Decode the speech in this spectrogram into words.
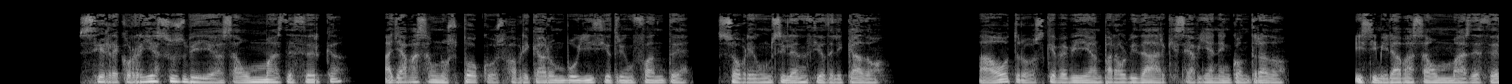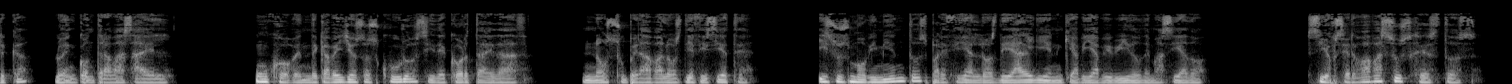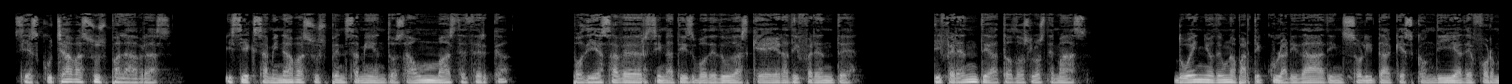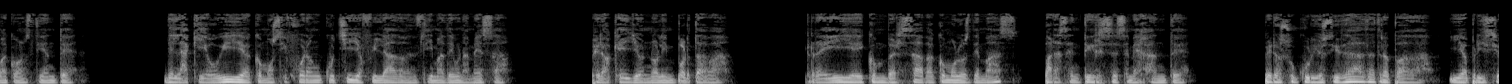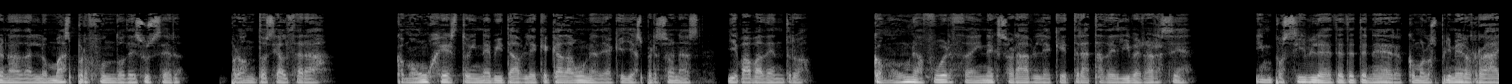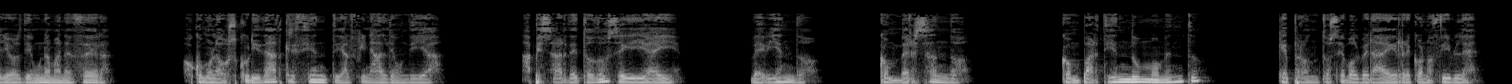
Si recorrías sus vías aún más de cerca, hallabas a unos pocos fabricar un bullicio triunfante sobre un silencio delicado, a otros que bebían para olvidar que se habían encontrado, y si mirabas aún más de cerca, lo encontrabas a él. Un joven de cabellos oscuros y de corta edad. No superaba los diecisiete, y sus movimientos parecían los de alguien que había vivido demasiado. Si observabas sus gestos, si escuchabas sus palabras, y si examinabas sus pensamientos aún más de cerca, podías saber sin atisbo de dudas que era diferente, diferente a todos los demás, dueño de una particularidad insólita que escondía de forma consciente, de la que oía como si fuera un cuchillo afilado encima de una mesa. Pero aquello no le importaba. Reía y conversaba como los demás para sentirse semejante, pero su curiosidad atrapada y aprisionada en lo más profundo de su ser pronto se alzará, como un gesto inevitable que cada una de aquellas personas llevaba dentro como una fuerza inexorable que trata de liberarse, imposible de detener como los primeros rayos de un amanecer o como la oscuridad creciente al final de un día. A pesar de todo, seguía ahí, bebiendo, conversando, compartiendo un momento que pronto se volverá irreconocible.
